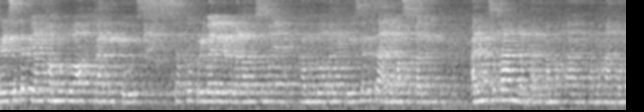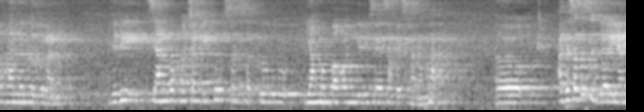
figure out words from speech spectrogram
dari setiap yang kamu luahkan itu satu pribadi daripada kamu semua yang kamu luahkan itu saya rasa ada masukan ada masukan dan ada tambahan tambahan tambahan dan teguran. Jadi saya anggap macam itu salah satu yang membangun diri saya sampai sekarang lah Eh, ada satu saja yang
